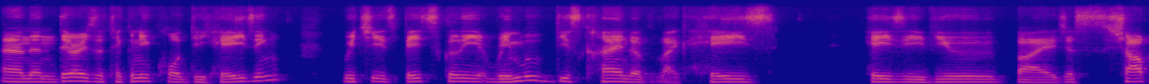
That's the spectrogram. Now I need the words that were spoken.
And then there is a technique called dehazing which is basically remove this kind of like haze hazy view by just sharp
